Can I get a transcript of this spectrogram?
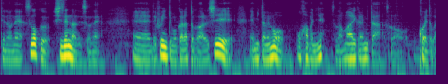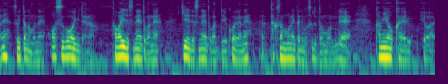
ていうのはねすごく自然なんですよね。えーで雰囲気もガラッと変わるし、え見た目も大幅にねその周りから見たその声とかねそういったのもね「おすごい」みたいな「可愛いですね」とかね「綺麗ですね」とかっていう声がねたくさんもらえたりもすると思うんで髪を変える要は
